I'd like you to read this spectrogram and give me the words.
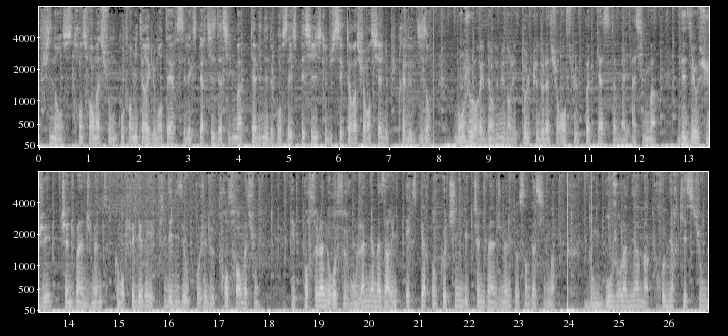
finance, transformation, conformité réglementaire, c'est l'expertise d'Asigma, cabinet de conseil spécialiste du secteur assurantiel depuis près de 10 ans. Bonjour et bienvenue dans les Talks de l'assurance, le podcast by Asigma, dédié au sujet Change Management, comment fédérer et fidéliser au projet de transformation. Et pour cela, nous recevons Lamia Mazari, experte en coaching et change management au sein d'Asigma. Donc bonjour Lamia, ma première question,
